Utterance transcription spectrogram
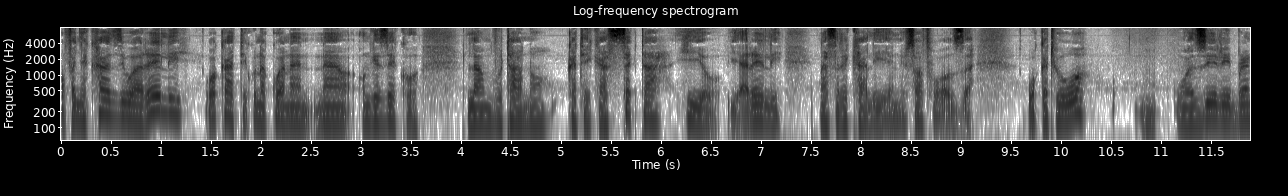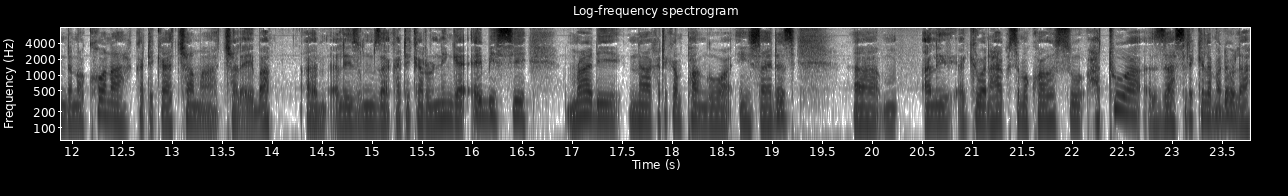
wafanyakazi wa reli wakati kunakuwa na, na ongezeko la mvutano katika sekta hiyo ya reli na serikali ya New South Wales. Wakati huo waziri Brendan O'Connor katika chama cha Leba um, alizungumza katika runinga ya ABC mradi na katika mpango wa Insiders um, ali, akiwa na haya kusema kuhusu hatua za serikali ya madola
